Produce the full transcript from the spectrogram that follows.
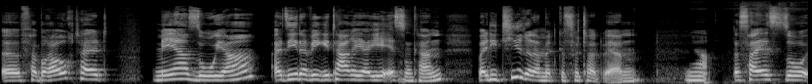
äh, verbraucht halt mehr Soja, als jeder Vegetarier je essen kann, weil die Tiere damit gefüttert werden. Ja. Das heißt so,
